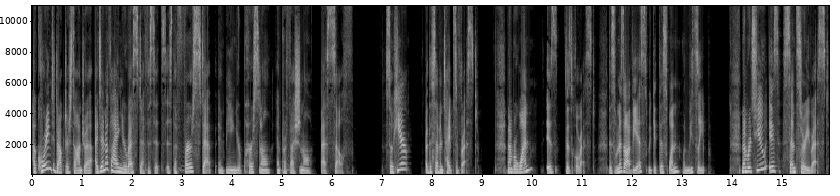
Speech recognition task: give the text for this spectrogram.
According to Dr. Saundra, identifying your rest deficits is the first step in being your personal and professional best self. So here are the seven types of rest. Number one is physical rest. This one is obvious. We get this one when we sleep. Number two is sensory rest.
